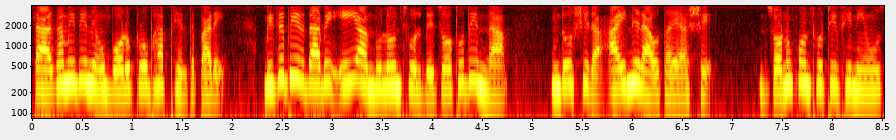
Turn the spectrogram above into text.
তা আগামী দিনেও বড় প্রভাব ফেলতে পারে। বিজেপির দাবি, এই আন্দোলন চলবে যতদিন না দোষীরা আইনের আওতায় আসে। Janakantha TV news.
